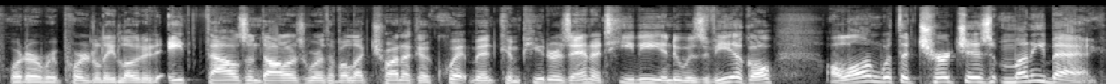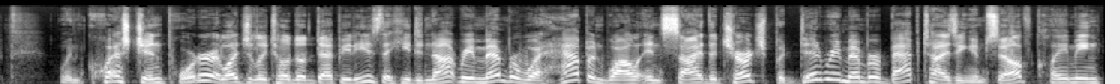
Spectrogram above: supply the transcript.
Porter reportedly loaded $8,000 worth of electronic equipment, computers, and a TV into his vehicle, along with the church's money bag. When questioned, Porter allegedly told the deputies that he did not remember what happened while inside the church, but did remember baptizing himself, claiming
